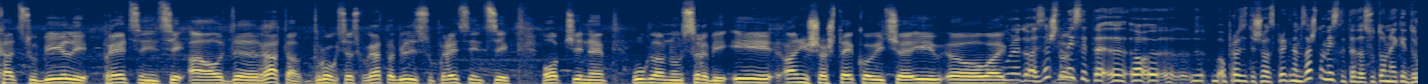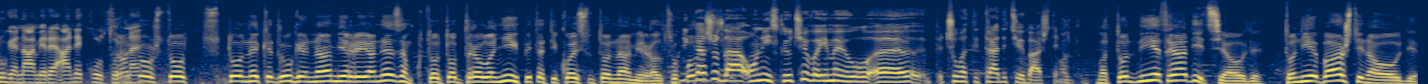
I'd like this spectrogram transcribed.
kad su bili predsjednici, a od rata, drugog svjetskog rata, bili su predsjednici općine, uglavnom Srbi. I Aniša Šteković i ovaj... U redu, a zašto mislite, e, oprostite što vas prekidam, zašto mislite da su to neke druge namjere, a ne kulturne? Zato što su to neke druge namjere, ja ne znam, to, to bi trebalo njih pitati koje su to namjere. Ali oni kažu da oni isključivo imaju e, čuvati tradiciju i baštinu. Ma to nije tradicija ovdje. To nije baština ovdje.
